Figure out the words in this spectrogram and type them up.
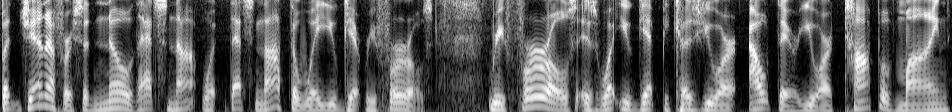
But Jennifer said, no, that's not what that's not the way you get referrals. Referrals is what you get because you are out there. You are top of mind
